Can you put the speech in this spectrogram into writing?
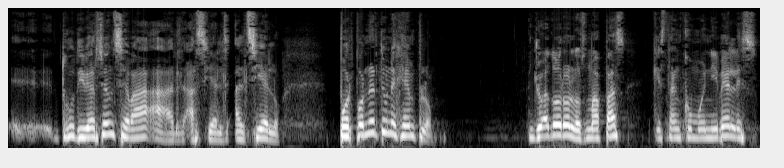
eh, tu diversión se va a- hacia el al cielo. Por ponerte un ejemplo, yo adoro los mapas que están como en niveles.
